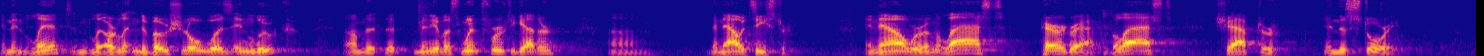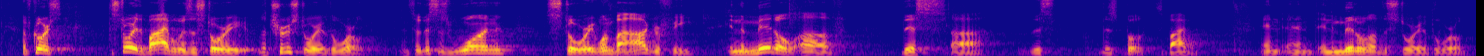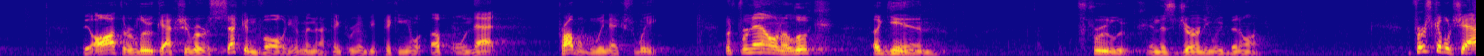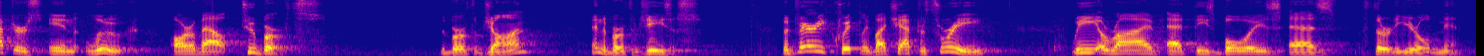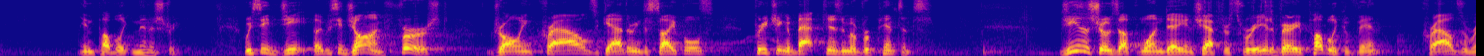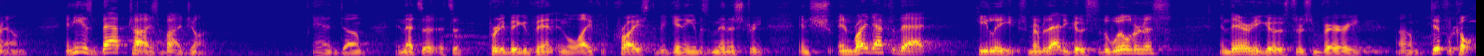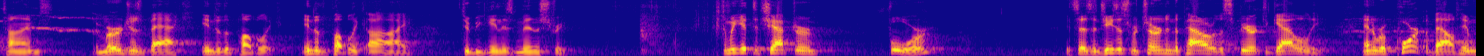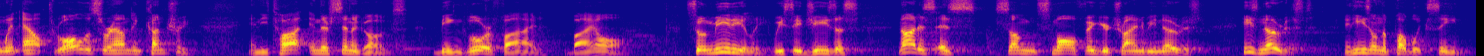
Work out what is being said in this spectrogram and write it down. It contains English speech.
and then Lent, and our Lenten devotional was in Luke um, that, that many of us went through together. Um, and now it's Easter. And now we're in the last paragraph of the last chapter in this story. Of course, the story of the Bible is a story, the true story of the world. And so this is one story, one biography in the middle of this, uh, this, this book, this Bible, and, and in the middle of the story of the world. The author, Luke, actually wrote a second volume, and I think we're going to be picking up on that probably next week. But for now, I want to look again through Luke in this journey we've been on. The first couple chapters in Luke are about two births the birth of John and the birth of Jesus. But very quickly, by chapter 3, we arrive at these boys as 30 year old men in public ministry. We see, G- uh, we see John first drawing crowds, gathering disciples, preaching a baptism of repentance. Jesus shows up one day in chapter 3 at a very public event, crowds around, and he is baptized by John. And, um, and that's, a, that's a pretty big event in the life of Christ, the beginning of his ministry. And, sh- and right after that, he leaves. Remember that? He goes to the wilderness, and there he goes through some very um, difficult times emerges back into the public, into the public eye to begin his ministry. And we get to chapter 4. It says that Jesus returned in the power of the Spirit to Galilee, and a report about him went out through all the surrounding country, and he taught in their synagogues, being glorified by all. So immediately we see Jesus not as, as some small figure trying to be noticed, he's noticed, and he's on the public scene.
